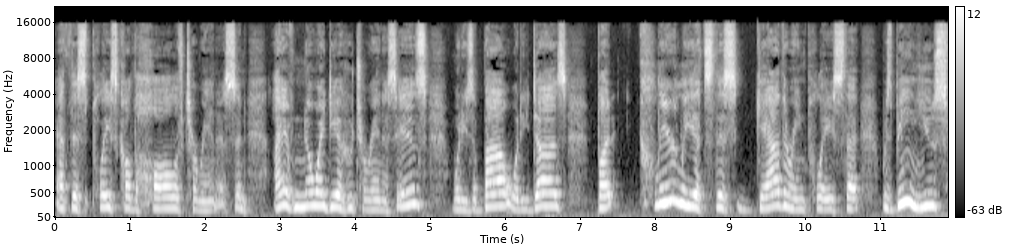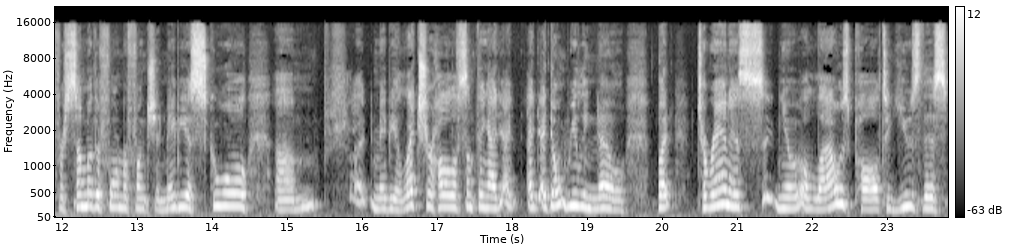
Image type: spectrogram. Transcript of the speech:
at this place called the Hall of Tyrannus. And I have no idea who Tyrannus is, what he's about, what he does, but clearly it's this gathering place that was being used for some other form or function, maybe a school, um, maybe a lecture hall of something. I, I, I don't really know, but Tyrannus, you know, allows Paul to use this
